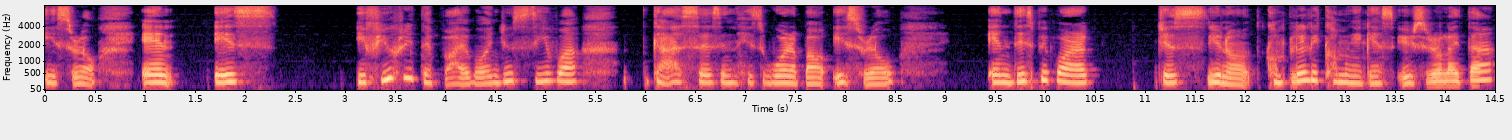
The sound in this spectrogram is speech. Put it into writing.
Israel. And is if you read the Bible and you see what God says in his word about Israel, and these people are just, you know, completely coming against Israel like that,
